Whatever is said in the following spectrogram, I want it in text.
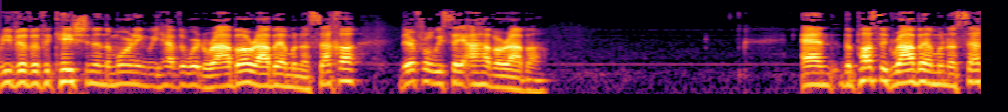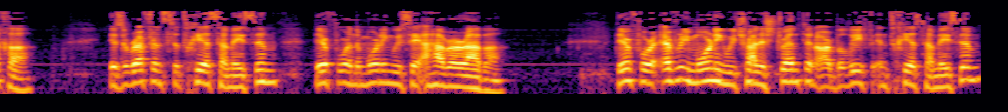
revivification in the morning we have the word Rabbah, Rabbah Emunasecha, therefore we say Ahava Rabbah. And the pasuk Rabba Emunasecha is a reference to Tchias Hamesim. Therefore, in the morning we say Ahava Rabba. Therefore, every morning we try to strengthen our belief in Tchias Hamesim,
